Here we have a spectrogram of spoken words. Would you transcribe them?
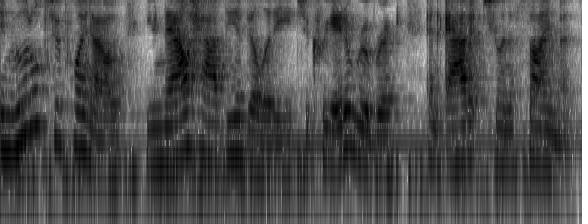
In Moodle 2.0, you now have the ability to create a rubric and add it to an assignment,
